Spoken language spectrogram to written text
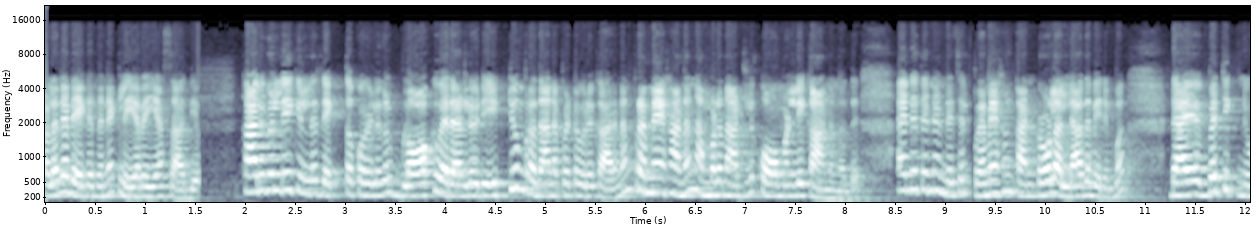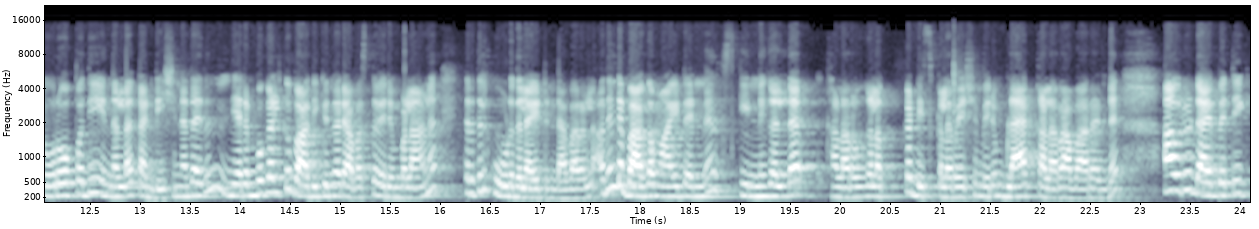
വളരെ വേഗം തന്നെ ക്ലിയർ ചെയ്യാൻ സാധ്യം കാലുകളിലേക്കുള്ള രക്തക്കൊഴലുകൾ ബ്ലോക്ക് വരാനുള്ള ഒരു ഏറ്റവും പ്രധാനപ്പെട്ട ഒരു കാരണം പ്രമേഹമാണ് നമ്മുടെ നാട്ടിൽ കോമൺലി കാണുന്നത്. അതിന്റെ തന്നെ എന്താ വെച്ചാൽ പ്രമേഹം കൺട്രോൾ അല്ലാതെ വരുമ്പോൾ ഡയബറ്റിക് ന്യൂറോപ്പതി എന്നുള്ള കണ്ടീഷൻ അതായത് ഞരമ്പുകൾക്ക് ബാധിക്കുന്ന ഒരു അവസ്ഥ വരുമ്പോഴാണ് ഇത്തരത്തിൽ കൂടുതലായിട്ട് ഉണ്ടാവാറുള്ളത്. അതിന്റെ ഭാഗമായിട്ട് തന്നെ സ്കിന്നുകളുടെ കളറുകളൊക്കെ ഡിസ്കളറേഷൻ വരും ബ്ലാക്ക് കളർ ആവാറുണ്ട്. ആ ഒരു ഡയബറ്റിക്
